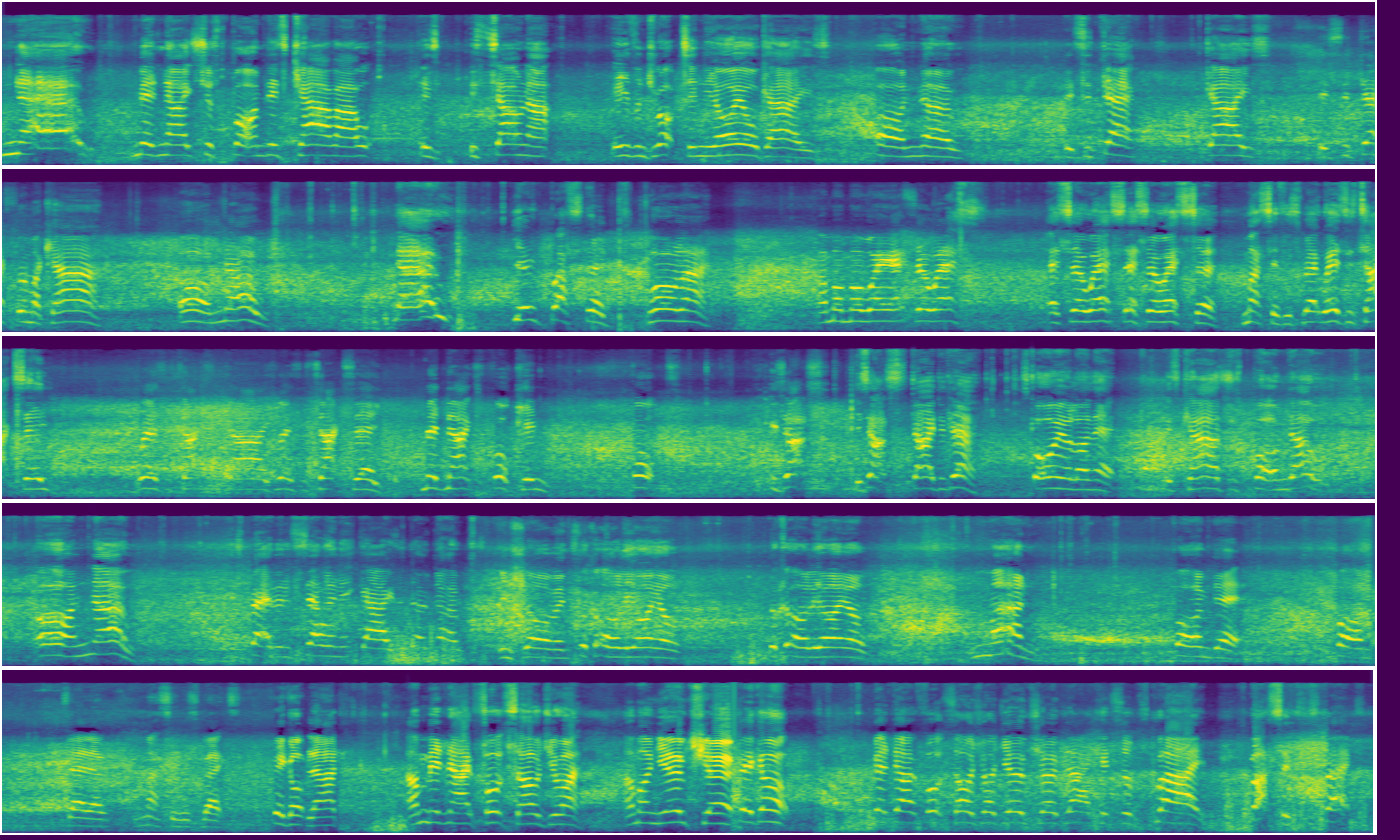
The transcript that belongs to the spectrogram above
no. Midnight's just bottomed his car out. His, his town hat even dropped in the oil, guys. Oh no. It's the death, guys. It's the death for my car. Oh no. No. You bastard. Paula. I'm on my way, SOS. SOS, SOS, sir. Massive respect. Where's the taxi? Where's the taxi, guys? Where's the taxi? Midnight's fucking fucked. Is that, is that died to death? It's got oil on it. His car's just bottomed out. Oh no! It's better than selling it, guys. I don't know. Insurance. Look at all the oil. Look at all the oil. Man! Bottomed it. Bottomed. Hello. Massive respect. Big up, lad. I'm Midnight Foot Soldier. I'm on YouTube. Big up. Midnight Foot Soldier on YouTube. Like and subscribe. Massive respect.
